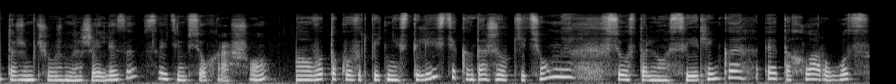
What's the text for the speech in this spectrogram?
это жемчужные железы, с этим все хорошо. А, вот такой вот пятнистый листик, когда жилки темные, все остальное светленькое. Это хлороз,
